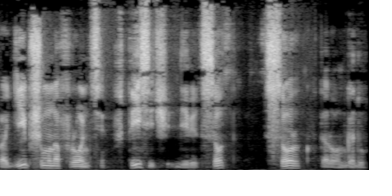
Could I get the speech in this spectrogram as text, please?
погибшему на фронте в 1942 году.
